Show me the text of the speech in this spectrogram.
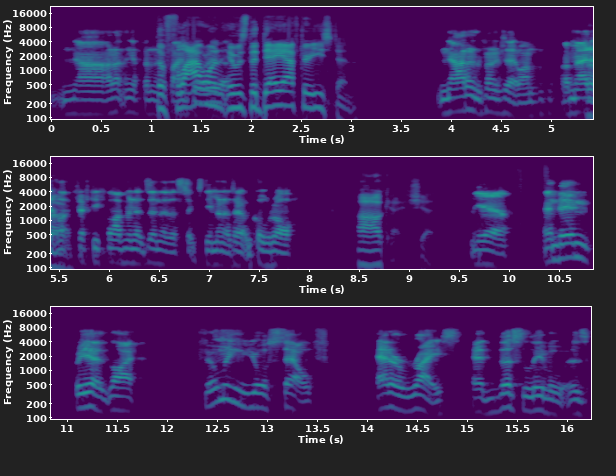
Nah, I don't think I finished The flat one. either. It was the day after Easton. No, I didn't finish that one. I made it Oh. like 55 minutes into the 60 minutes. I got called off. Oh, okay. Shit. Yeah. And then, but yeah, like filming yourself at a race at this level is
